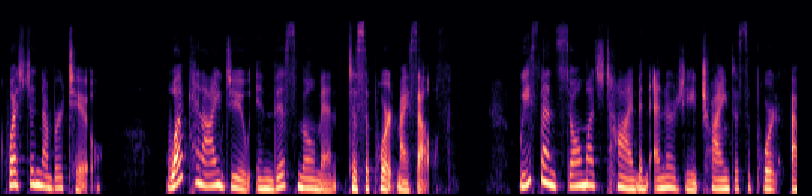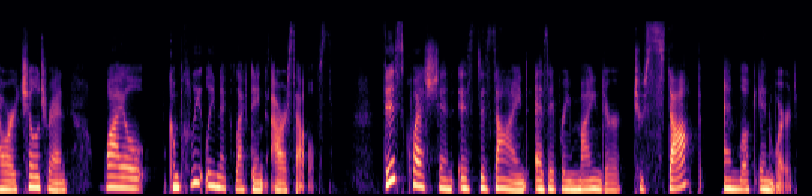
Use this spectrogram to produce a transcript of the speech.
Question number two what can I do in this moment to support myself? We spend so much time and energy trying to support our children while completely neglecting ourselves. This question is designed as a reminder to stop and look inward.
